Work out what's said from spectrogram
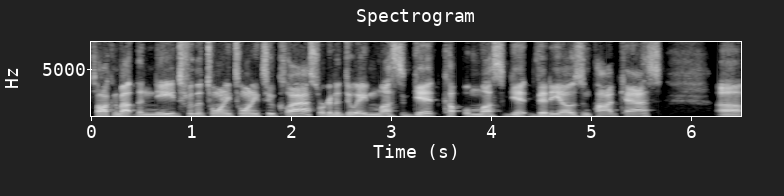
talking about the needs for the 2022 class. We're going to do a must get, couple must get videos and podcasts uh,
